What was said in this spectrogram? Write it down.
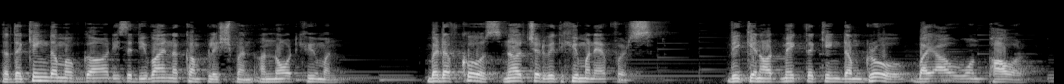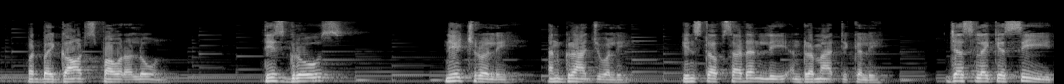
that the kingdom of God is a divine accomplishment and not human, but of course nurtured with human efforts. We cannot make the kingdom grow by our own power, but by God's power alone. This grows naturally and gradually, instead of suddenly and dramatically. Just like a seed,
